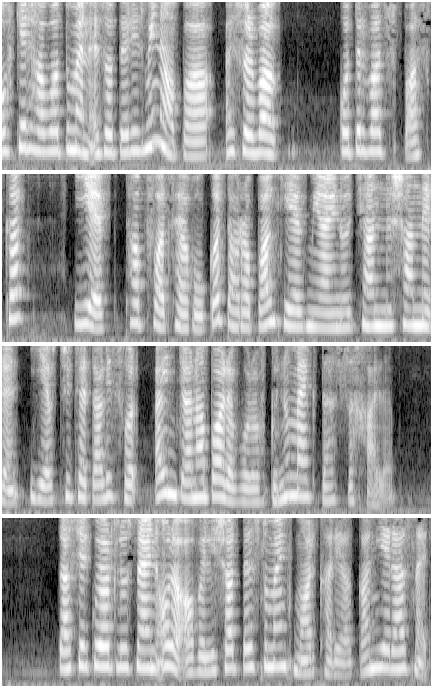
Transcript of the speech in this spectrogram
Ովքեր հավատում են էզոտերիզմին, ապա այսօրվա կոտրված սպասքը եւ թափված հեղուկը տարապանք եւ միայնության նշաններ են եւ ցույց է տալիս, որ այն ճանապարհը, որով գնում եք, դա սխալ է։ 12-րդ լուսնային օրը ավելի շատ տեսնում ենք մարգարեական երազներ։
